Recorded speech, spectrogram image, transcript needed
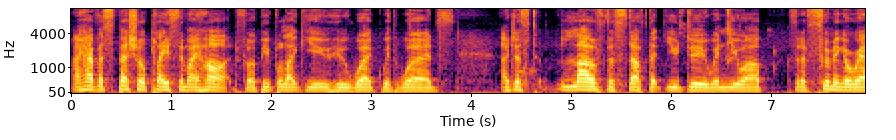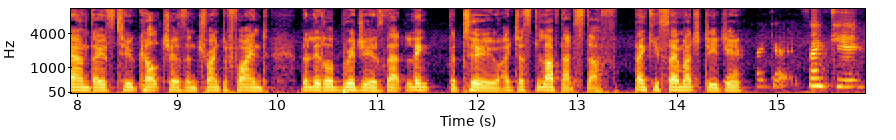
I have a special place in my heart for people like you who work with words. I just love the stuff that you do when you are sort of swimming around those two cultures and trying to find the little bridges that link the two. I just love that stuff. Thank you so much, Gigi. yeah. Okay. Thank you.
